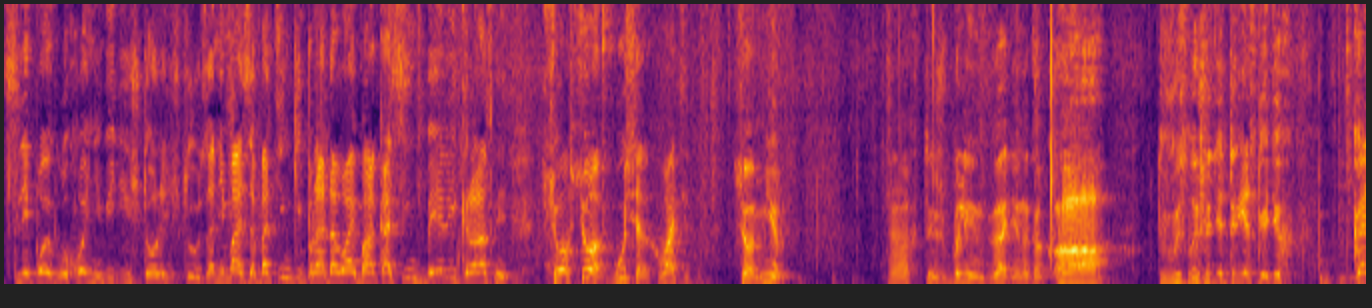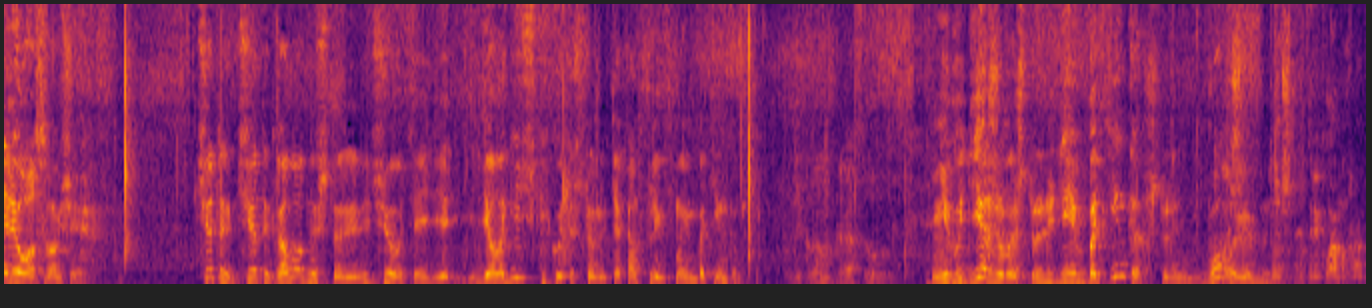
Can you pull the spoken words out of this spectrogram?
слепой, глухой, не видишь, что ли, что? Занимайся, ботинки продавай, макасин белый, красный. Все, все, гуся, хватит. Все, мир. Ах ты ж, блин, гадина, как... А! Вы слышите треск этих колес вообще? Че ты, че ты, голодный что ли, или что у тебя, иде, идеологический какой-то что ли у тебя конфликт с моим ботинком? Что ли? Реклама кроссовок. Не выдерживаешь, что ли, людей в ботинках, что ли, в обуви, Точно, блин? точно, это реклама кро-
